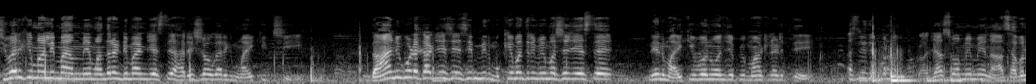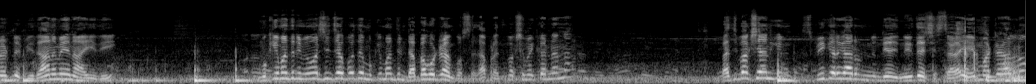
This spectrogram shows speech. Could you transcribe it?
చివరికి మళ్ళీ మేమందరం డిమాండ్ చేస్తే హరీష్ రావు గారికి మైక్ ఇచ్చి దాన్ని కూడా కట్ చేసేసి మీరు ముఖ్యమంత్రి విమర్శ చేస్తే నేను మైక్ ఇవ్వను అని చెప్పి మాట్లాడితే అసలు ఇది మన ప్రజాస్వామ్యమేనా? సభ నడిపే విధానమేనా ఇది? ముఖ్యమంత్రిని విమర్శించకపోతే ముఖ్యమంత్రి డబ్బా కొట్టడానికి వస్తుందా? ప్రతిపక్షం ఎక్కడన్నా ప్రతిపక్షానికి స్పీకర్ గారు నిర్దేశిస్తాడా? ఏం మాట్లాడాలో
